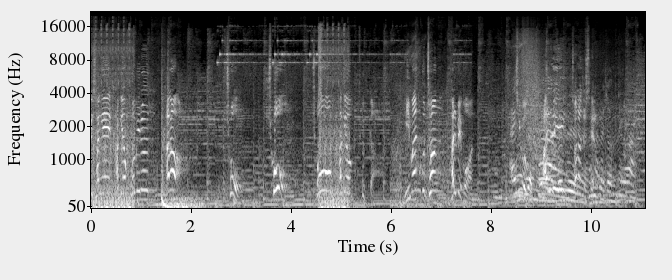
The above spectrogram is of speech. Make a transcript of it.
이상의 가격 범위는 가라! 초, 초, 초가격 특가. 29,800원. 지금 빨리 전화주세요. 좋네.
